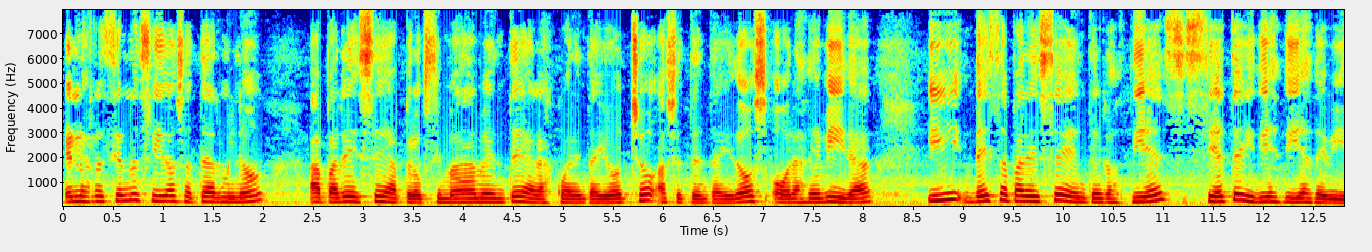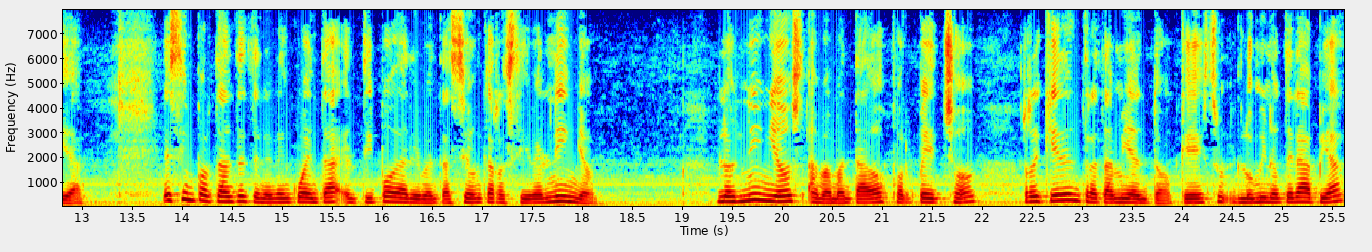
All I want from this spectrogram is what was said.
En los recién nacidos a término aparece aproximadamente a las 48 a 72 horas de vida y desaparece entre los 10, 7 y 10 días de vida. Es importante tener en cuenta el tipo de alimentación que recibe el niño. Los niños amamantados por pecho requieren tratamiento, que es luminoterapia,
